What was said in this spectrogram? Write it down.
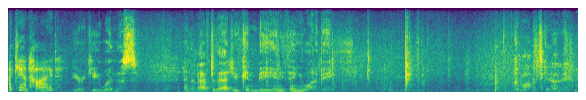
I can't hide. You're a key witness. And then after that, you can be anything you want to be. Come on, let's get out of here.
